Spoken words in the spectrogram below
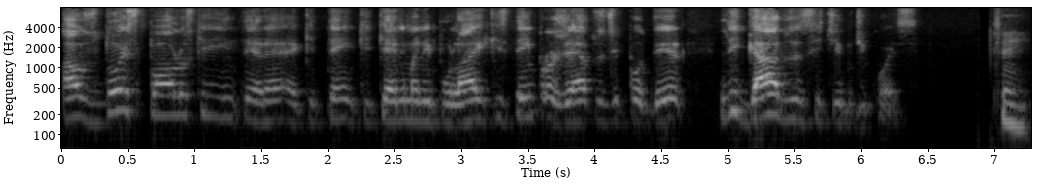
aos dois polos que, inter... que, tem, que querem manipular e que têm projetos de poder ligados a esse tipo de coisa. Sim.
